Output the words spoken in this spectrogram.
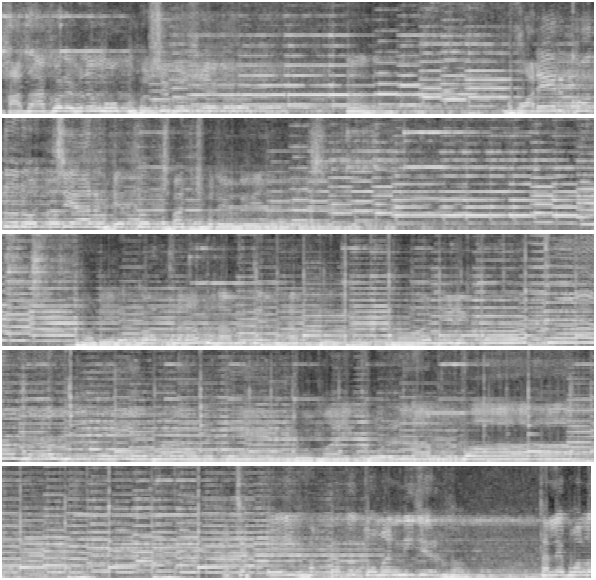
সাদা করে হলে মুখ ঘষে ঘষে। ঘরের কদর হচ্ছে আর ভেতর ঝরঝরে হয়ে যাচ্ছে ঘরের কথা ভাবতে ভাবতে, ঘরের কথা ভাবতে ভাবতে তোমায় করলাম। আচ্ছা এই ঘরটা তো তোমার নিজের ঘর তাহলে বলো,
